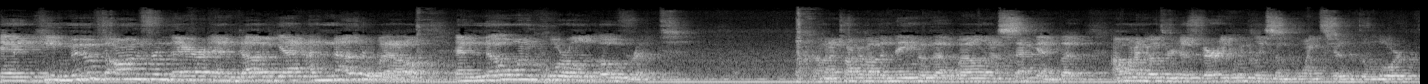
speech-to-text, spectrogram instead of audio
And he moved on from there and dug yet another well, and no one quarreled over it. I'm going to talk about the name of that well in a second, but I want to go through just very quickly some points here that the Lord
